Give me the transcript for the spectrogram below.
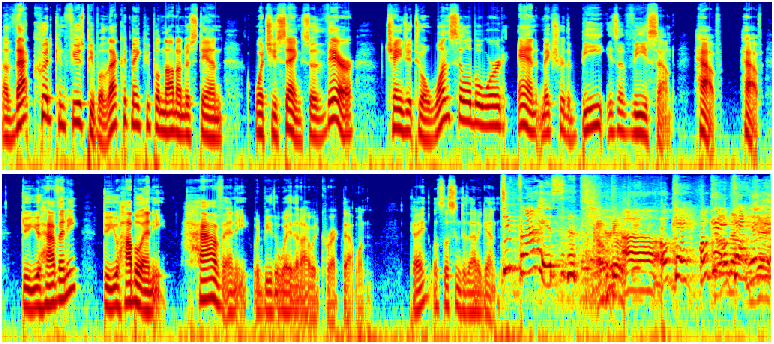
Now that could confuse people. That could make people not understand what she's saying. So there, change it to a one syllable word and make sure the B is a V sound. Have, have. Do you have any? Do you habu any? Have any would be the way that I would correct that one. Okay, let's listen to that again. cheap price. 오케이 오케이. 어, 오케이. 오케이, 그러면 오케이. 이제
